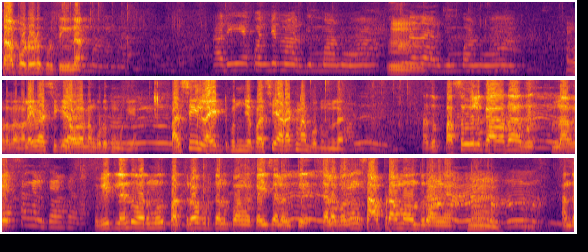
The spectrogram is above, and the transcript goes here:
சாப்பாடோட கொடுத்தீங்கன்னா. ஆமா, ஆமா. அதையே கொஞ்சமா இருக்கும்பானுவோம் சின்னதா இருக்கும்பானுவோம் அவ்வளோதான் விலைவாசிக்கு அவ்வளோதான் கொடுக்க முடியும். பசி லைட் கொஞ்சம் பசி அடக்குனா போதும்ல? அது பசங்களுக்காக தான் அது ஃபுல்லாவே பசங்களுக்காக தான். வீட்ல இருந்து வரும்போது பத்து ரூபா கொடுத்து அனுப்புவாங்க கை செலவுக்கு. சில பசங்க சாப்பிடாம வந்துருவாங்க. அந்த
